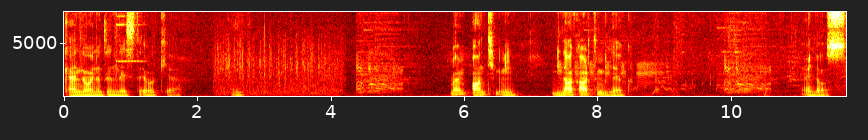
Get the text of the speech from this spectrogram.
Kendi oynadığın desteğe bak ya. Ayıp. Ben anti miyim? Bina kartım bile yok. Öyle olsun.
